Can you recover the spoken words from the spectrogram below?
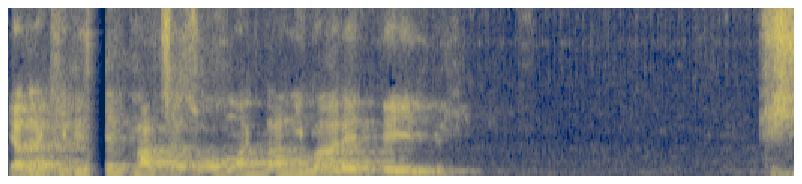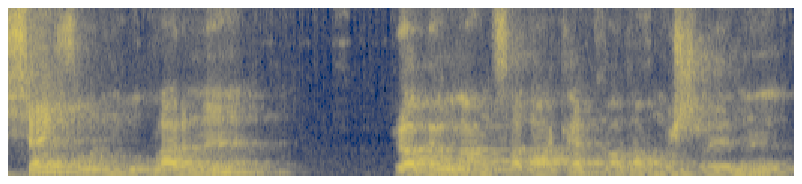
ya da kilisenin parçası olmaktan ibaret değildir. Kişisel sorumluluklarını Rabbe olan sadakat ve adanmışlığını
